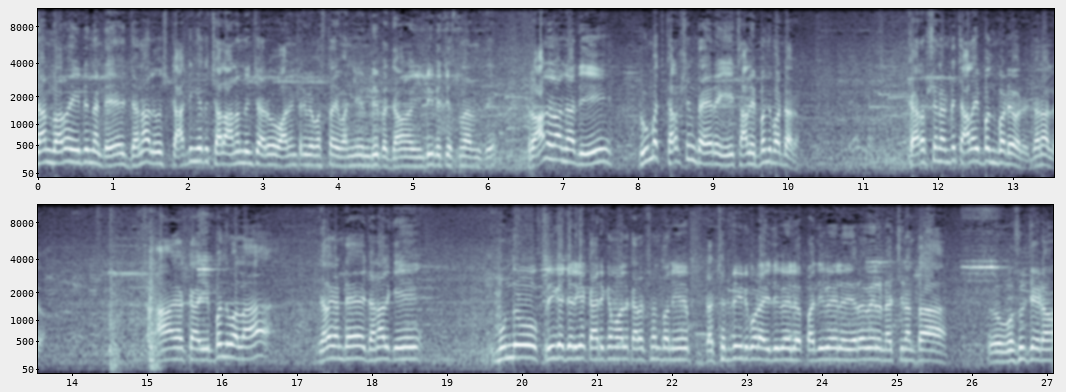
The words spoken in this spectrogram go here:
దాని ద్వారా ఏంటంటే జనాలు స్టార్టింగ్ అయితే చాలా ఆనందించారు. వాలంటీర్ వ్యవస్థ ఇవన్నీ ఉంది. ఇంటికి తెచ్చిస్తున్నారనేది రాను రాను అది టూ మచ్ కరప్షన్ తయారయ్యి చాలా ఇబ్బంది పడ్డారు. కరప్షన్ అంటే చాలా ఇబ్బంది పడేవారు జనాలు. ఆ యొక్క ఇబ్బంది వల్ల ఎలాగంటే జనాలకి ముందు ఫ్రీగా జరిగే కార్యక్రమాలు కరప్షన్తో డెత్ సర్టిఫికేట్ కూడా ఐదు వేలు పదివేలు ఇరవై వేలు నచ్చినంత వసూలు చేయడం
